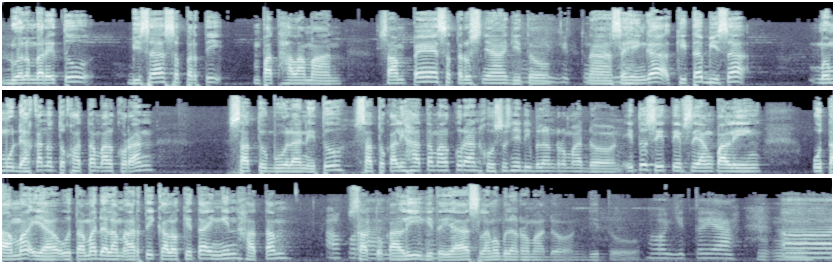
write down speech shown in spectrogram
Dua lembar itu bisa seperti empat halaman sampai seterusnya gitu. Oh, gitu, Nah iya. sehingga kita bisa memudahkan untuk khatam Al-Quran satu bulan itu satu kali hatam Al-Quran khususnya di bulan Ramadan. Itu sih tips yang paling utama ya, utama dalam arti kalau kita ingin hatam. Satu kali gitu ya selama bulan Ramadan gitu. Oh gitu ya. Eh,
